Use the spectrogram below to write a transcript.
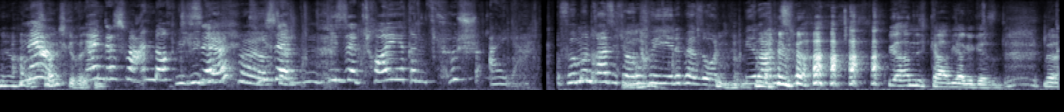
Ja, hast falsch gerechnet. Nein, das waren doch diese, war das diese, diese teuren Fischeier. 35 Euro für jede Person. Wir waren Nein, wir haben nicht Kaviar gegessen. Nein,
